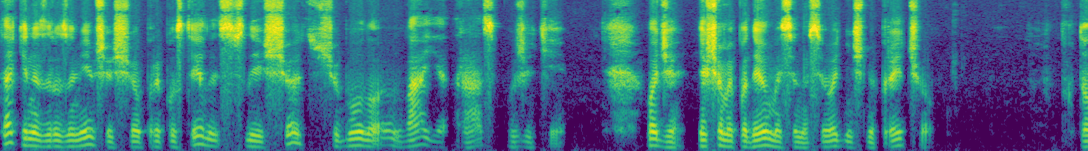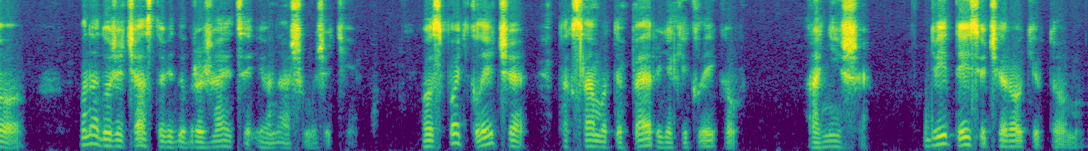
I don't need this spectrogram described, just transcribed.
так і не зрозумівши, що припустили щось, що було ває раз у житті. Отже, якщо ми подивимося на сьогоднішню притчу, то вона дуже часто відображається і в нашому житті. Господь кличе так само тепер, як і кликав раніше, дві тисячі років тому,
